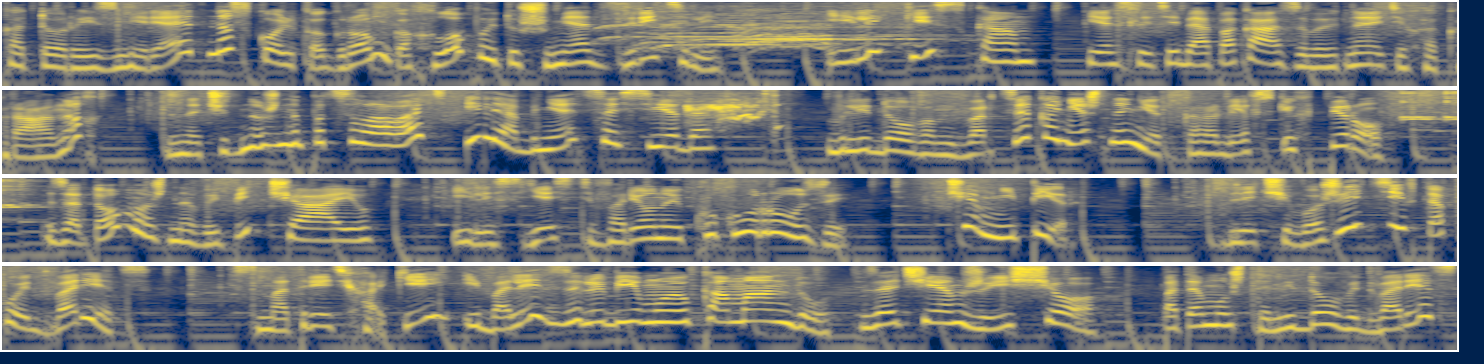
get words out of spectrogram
который измеряет, насколько громко хлопают и шумят зрители. Или кискам. Если тебя показывают на этих экранах, значит нужно поцеловать или обнять соседа. В Ледовом дворце, конечно, нет королевских перов. Зато можно выпить чаю или съесть вареной кукурузы. Чем не пир? Для чего же идти в такой дворец? Смотреть хоккей и болеть за любимую команду. Зачем же еще? Потому что Ледовый дворец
